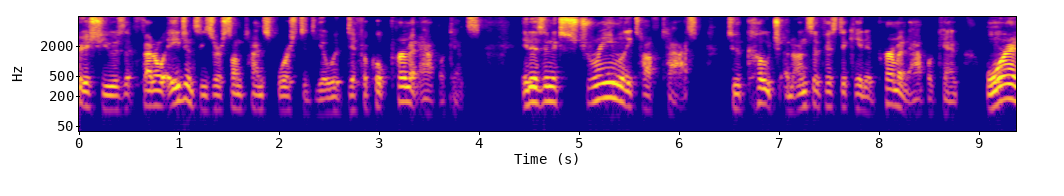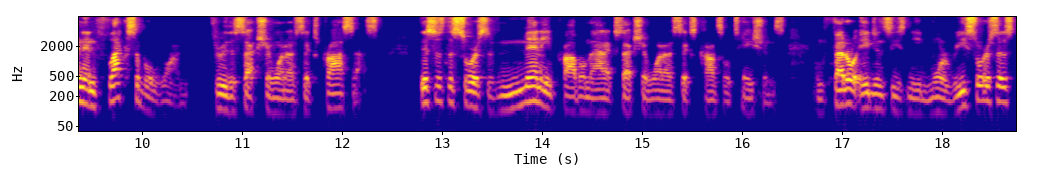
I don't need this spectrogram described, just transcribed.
issue is that federal agencies are sometimes forced to deal with difficult permit applicants. It is an extremely tough task to coach an unsophisticated permit applicant or an inflexible one through the Section 106 process. This is the source of many problematic Section 106 consultations, and federal agencies need more resources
